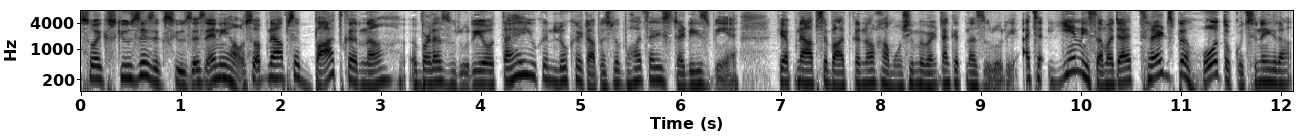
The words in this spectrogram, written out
so excuses excuses anyhow so अपने आप से बात करना बड़ा ज़रूरी होता है. You can look it up इसमें बहुत सारी स्टडीज़ भी हैं कि अपने आप से बात करना और खामोशी में बैठना कितना ज़रूरी है। अच्छा ये नहीं समझ आया थ्रेड्स पे हो तो कुछ नहीं रहा।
